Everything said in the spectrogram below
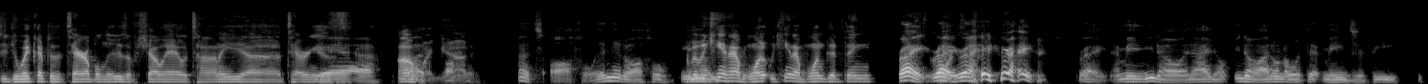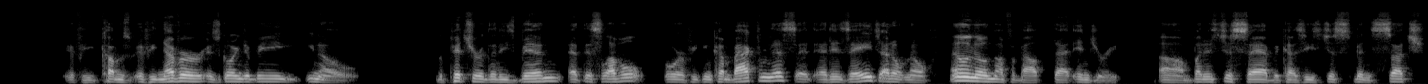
did you wake up to the terrible news of Shohei Ohtani uh, tearing his? Yeah. Oh, my god. Awful. That's awful, isn't it? Awful. You I mean, know, we can't have one. We can't have one good thing. Right. Right. Right. Right. Right. I mean, you know, and I don't. You know, I don't know what that means if he, if he comes, if he never is going to be, you know, the pitcher that he's been at this level, or if he can come back from this at, at his age. I don't know. I don't know enough about that injury. Um, but it's just sad because he's just been such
